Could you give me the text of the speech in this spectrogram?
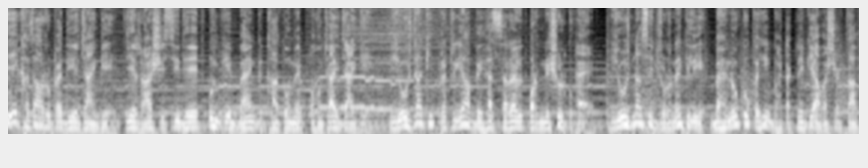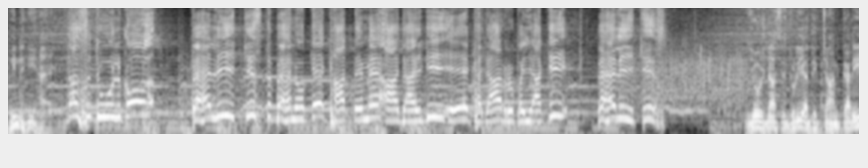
एक हज़ार रूपए दिए जाएँगे। ये राशि सीधे उनके बैंक खातों में पहुंचाई जाएगी। योजना की प्रक्रिया बेहद सरल और निशुल्क है। योजना से जुड़ने के लिए बहनों को कहीं भटकने की आवश्यकता भी नहीं है। दस जून को पहली किस्त बहनों के खाते में आ जाएगी। एक हज़ार रुपया की पहली किस्त। योजना से जुड़ी अधिक जानकारी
